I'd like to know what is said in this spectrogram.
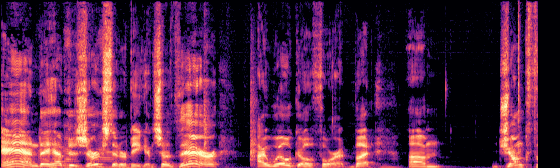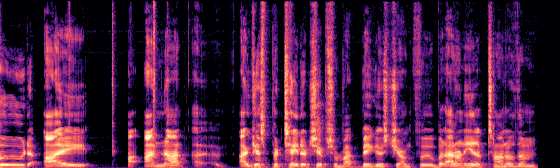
and they have desserts that are vegan. So there, I will go for it. But um, junk food, I I'm not. I guess potato chips are my biggest junk food, but I don't eat a ton of them.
